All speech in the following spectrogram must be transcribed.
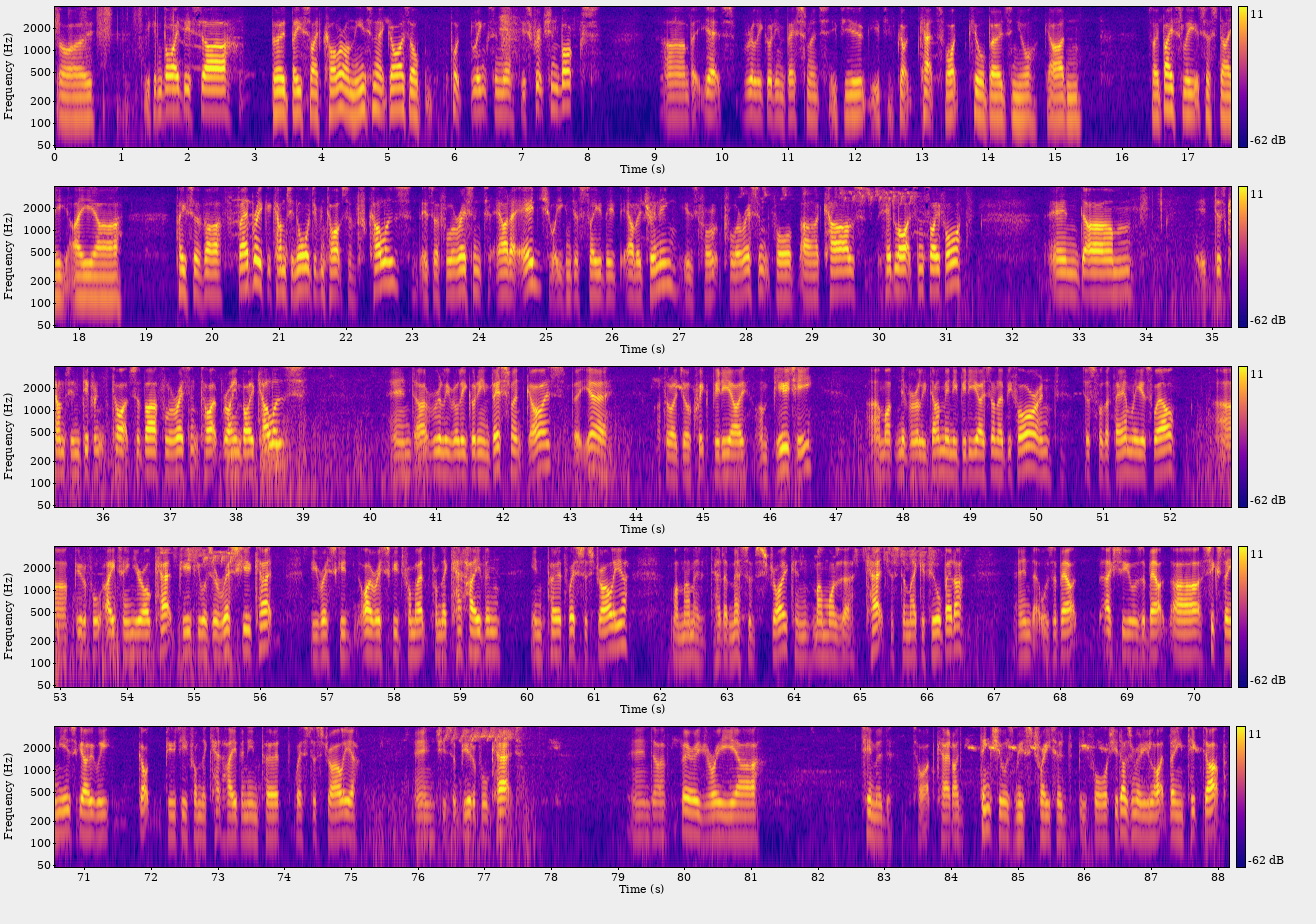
So you can buy this uh, bird be safe collar on the internet guys. I'll put links in the description box um, but yeah, it's really good investment if you if you've got cats what kill birds in your garden. So basically, it's just a a uh, piece of uh, fabric. It comes in all different types of colours. There's a fluorescent outer edge where you can just see the outer trimming is fluorescent for uh, cars, headlights, and so forth. And um, it just comes in different types of uh, fluorescent type rainbow colours. And uh, really really good investment guys. But yeah I thought I'd do a quick video on beauty. Um, I've never really done many videos on her before and just for the family as well. Uh, beautiful 18 year old cat. Beauty was a rescue cat. We rescued I rescued from it from the cat haven in Perth West Australia my mum had had a massive stroke and mum wanted a cat just to make her feel better. And that was about actually it was about uh, 16 years ago we got Beauty from the cat haven in Perth West Australia. And she's a beautiful cat. And a very very uh, timid type cat. I think she was mistreated before. She doesn't really like being picked up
